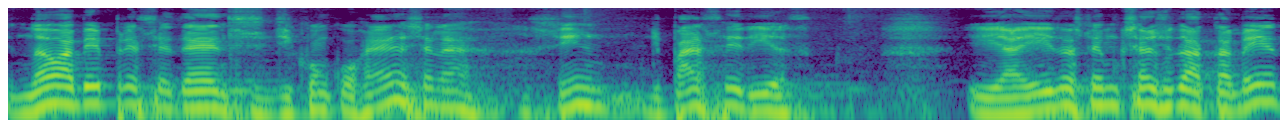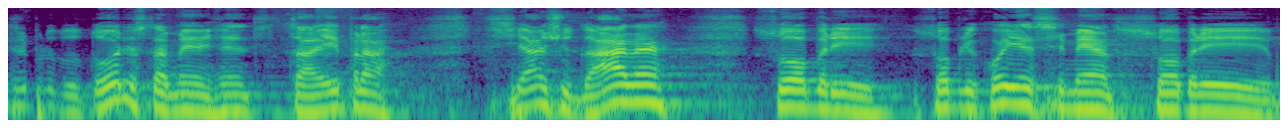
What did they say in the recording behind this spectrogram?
não haver precedentes de concorrência, né? Sim, de parcerias. E aí nós temos que se ajudar também entre produtores, também a gente está aí para se ajudar, né? Sobre, sobre conhecimento, sobre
